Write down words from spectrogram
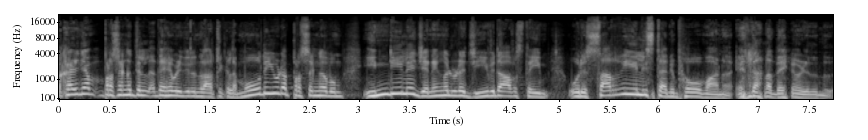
കഴിഞ്ഞ പ്രസംഗത്തിൽ അദ്ദേഹം എഴുതിയിരുന്ന ആർട്ടിക്കിൾ മോദിയുടെ പ്രസംഗവും ഇന്ത്യയിലെ ജനങ്ങളുടെ ജീവിതാവസ്ഥയും ഒരു സർറിയലിസ്റ്റ് അനുഭവമാണ് എന്നാണ് അദ്ദേഹം എഴുതുന്നത്.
